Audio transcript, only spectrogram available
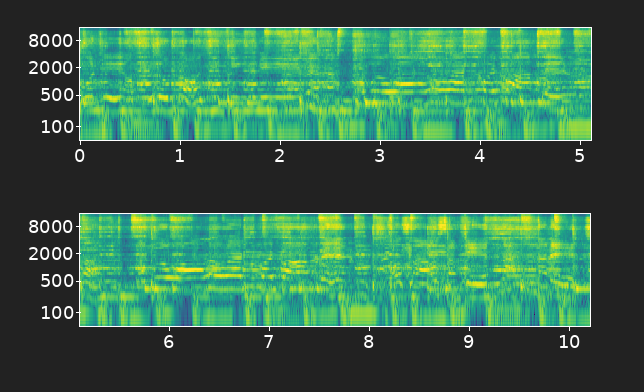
คนเดียวลุงหล่อจริงๆนะเนี่ยเมื่อวานละวันคอยปากเป็นเมื่อวานละวันคอยปากเป็นสาวสะเก็ดนักนาเอง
